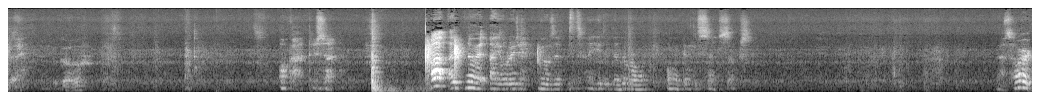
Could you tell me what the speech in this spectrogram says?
there you go. Oh god, this one. Ah, I knew it. I already knew that it's, I hit it in the wrong way. Oh my god, this sun sucks. That's hard.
